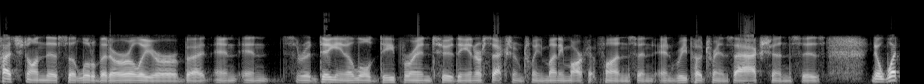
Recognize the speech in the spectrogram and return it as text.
touched on this a little bit earlier, but and and sort of digging a little deeper into the intersection between money market funds and, and repo transactions is, you know, what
